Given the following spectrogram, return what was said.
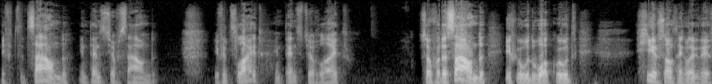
If it's sound, intensity of sound. If it's light, intensity of light. So for the sound, if we would walk, we would hear something like this.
